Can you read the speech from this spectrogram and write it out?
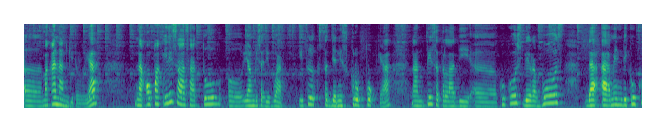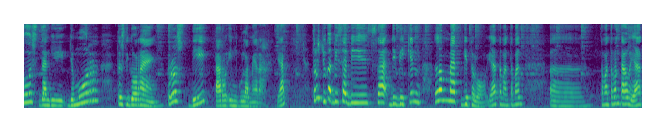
uh, makanan gitu loh ya. Nah opak ini salah satu uh, yang bisa dibuat itu sejenis kerupuk ya. Nanti setelah dikukus, direbus, da, I mean dikukus dan dijemur, terus digoreng, terus ditaruhin gula merah ya. Terus juga bisa bisa dibikin lemet gitu loh ya teman-teman. Uh, teman-teman tahu ya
